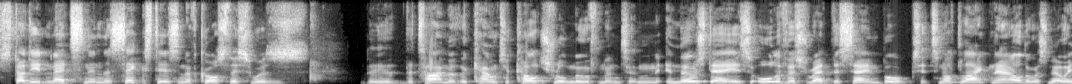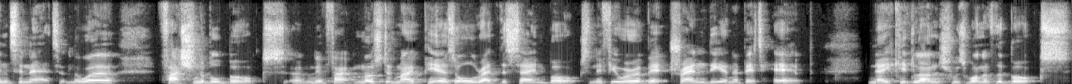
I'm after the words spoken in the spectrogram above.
studied medicine in the '60s, and of course, this was the, the time of the countercultural movement. And in those days, all of us read the same books. It's not like now, there was no internet and there were fashionable books. And in fact, most of my peers all read the same books. And if you were a bit trendy and a bit hip, Naked Lunch was one of the books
